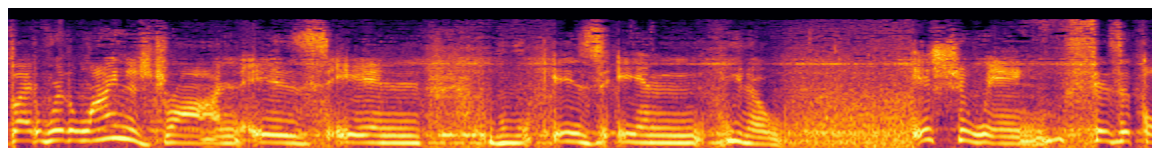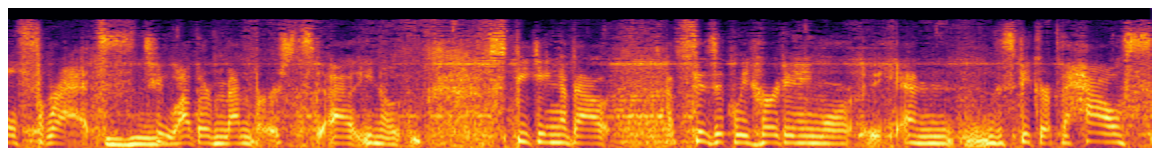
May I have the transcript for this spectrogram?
But where the line is drawn is in is in you know issuing physical threats mm-hmm. to other members. Uh, you know, speaking about physically hurting, or and the Speaker of the House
